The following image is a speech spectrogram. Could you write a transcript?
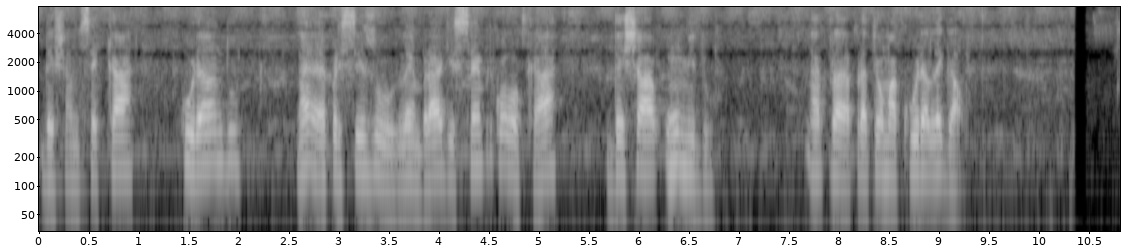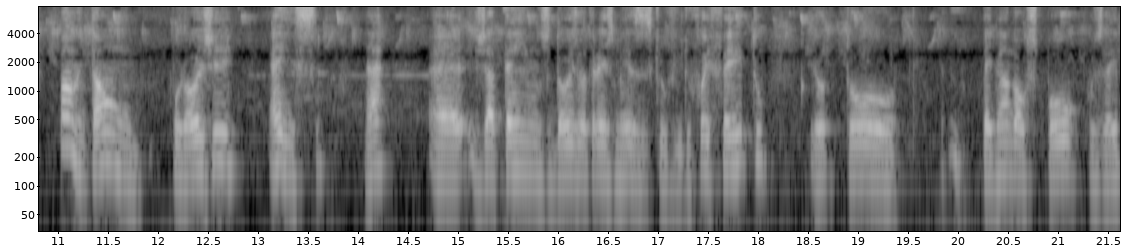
deixando secar, curando. Né? É preciso lembrar de sempre colocar, deixar úmido, né? para ter uma cura legal. Bom, então por hoje é isso, né? É, já tem uns dois ou três meses que o vídeo foi feito, eu estou pegando aos poucos aí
